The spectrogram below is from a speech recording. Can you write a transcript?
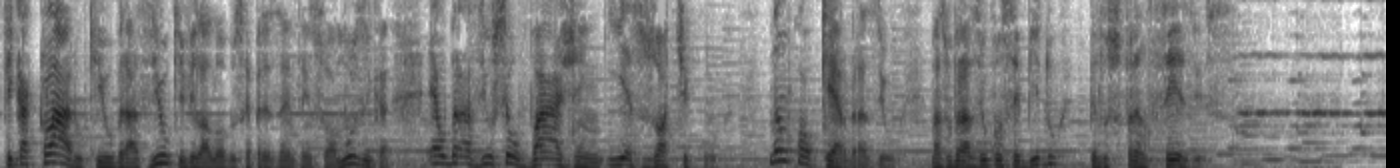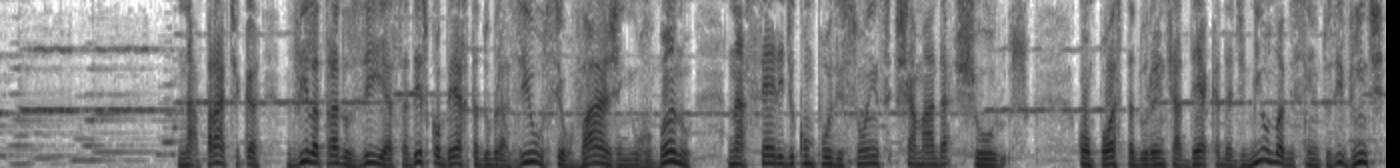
Fica claro que o Brasil que Villa-Lobos representa em sua música é o Brasil selvagem e exótico. Não qualquer Brasil, mas o Brasil concebido pelos franceses. Na prática, Vila traduzia essa descoberta do Brasil selvagem urbano na série de composições chamada Choros. Composta durante a década de 1920,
